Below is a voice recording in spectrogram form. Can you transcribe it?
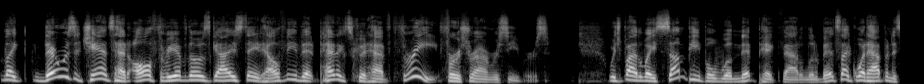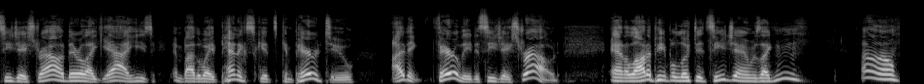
like, there was a chance had all three of those guys stayed healthy that Penix could have three first round receivers. Which, by the way, some people will nitpick that a little bit. It's like what happened to CJ Stroud. They were like, yeah, he's, and by the way, Penix gets compared to, I think, fairly to CJ Stroud. And a lot of people looked at CJ and was like, hmm, I don't know.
